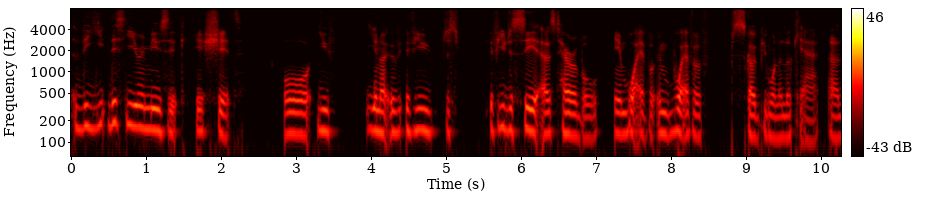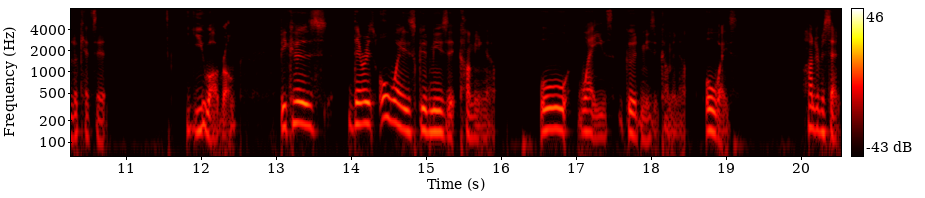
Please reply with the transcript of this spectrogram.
the this year in music is shit, or you you know if, if you just if you just see it as terrible in whatever in whatever scope you want to look at uh, look at it, you are wrong, because there is always good music coming out, always good music coming out, always, hundred percent,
